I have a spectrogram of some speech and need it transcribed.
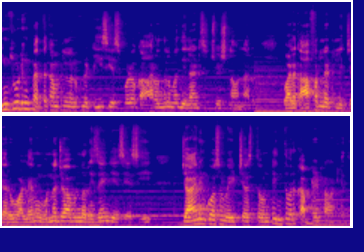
ఇంక్లూడింగ్ పెద్ద కంపెనీలు అనుకున్న టీసీఎస్ కూడా ఒక ఆరు వందల మంది ఇలాంటి సిచ్యువేషన్లో ఉన్నారు. వాళ్ళకి ఆఫర్ లెటర్లు ఇచ్చారు వాళ్ళేమో ఉన్న జాబుల్లో రిజైన్ చేసేసి జాయినింగ్ కోసం వెయిట్ చేస్తూ ఉంటే ఇంతవరకు అప్డేట్ రావట్లేదు.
